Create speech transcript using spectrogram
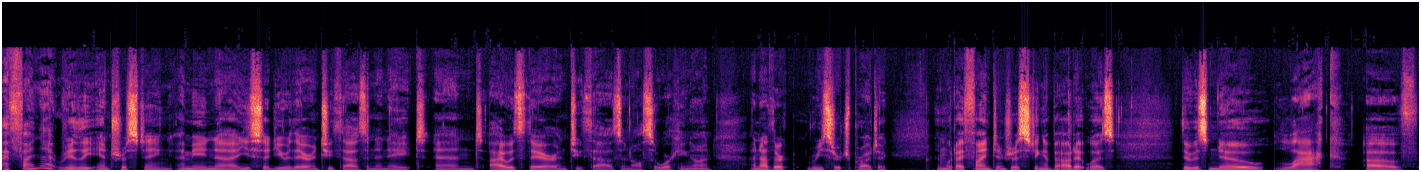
I find that really interesting. I mean, uh, you said you were there in 2008, and I was there in 2000, also working on another research project. And what I find interesting about it was there was no lack of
